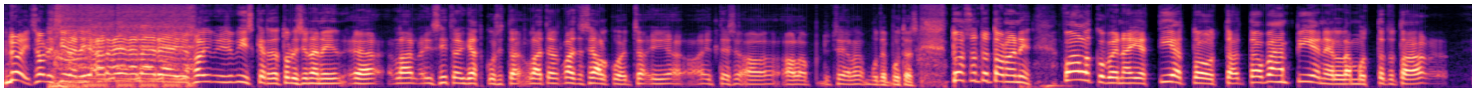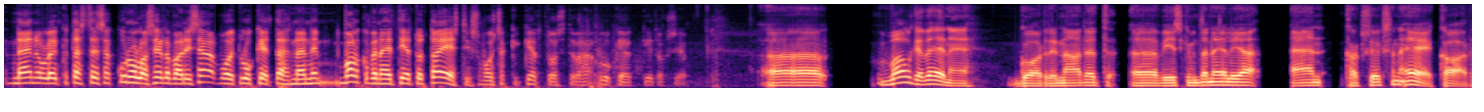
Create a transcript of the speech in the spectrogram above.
No niin, se oli siinä, niin älä, älä, älä, jos oli viisi kertaa tuli siinä, niin ää, la, sitten jatkuu sitä, laita, laita se alkuun, että ettei se ala, nyt se ala muuten puhutaan. Tuossa on tota, niin, valko tietoutta, tämä on vähän pienellä, mutta tota, näin ollen, kun tästä ei saa kunnolla selvää, niin sä voit lukea tähän näin valko tietoutta estiksi. Voisitko kertoa sitten vähän lukea, kiitoksia. Uh, Valgevene, koordinaatet uh, 54 N29E kart.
